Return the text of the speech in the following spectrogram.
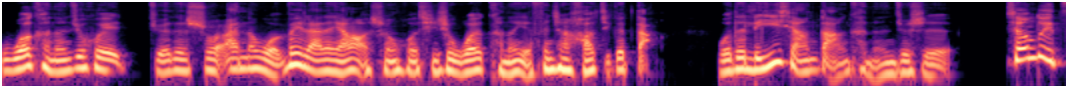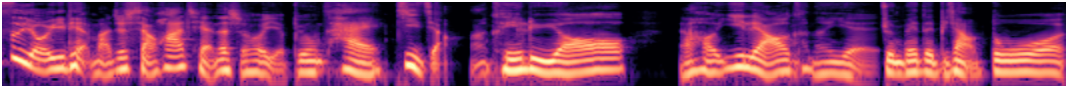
我可能就会觉得说，啊，那我未来的养老生活，其实我可能也分成好几个档。我的理想档可能就是相对自由一点嘛，就想花钱的时候也不用太计较啊，可以旅游，然后医疗可能也准备的比较多，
